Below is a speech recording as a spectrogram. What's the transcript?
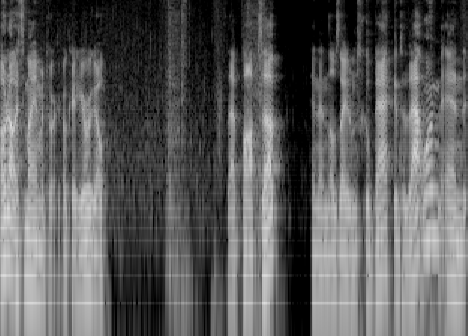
Oh, no, it's my inventory. Okay, here we go. That pops up, and then those items go back into that one, and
